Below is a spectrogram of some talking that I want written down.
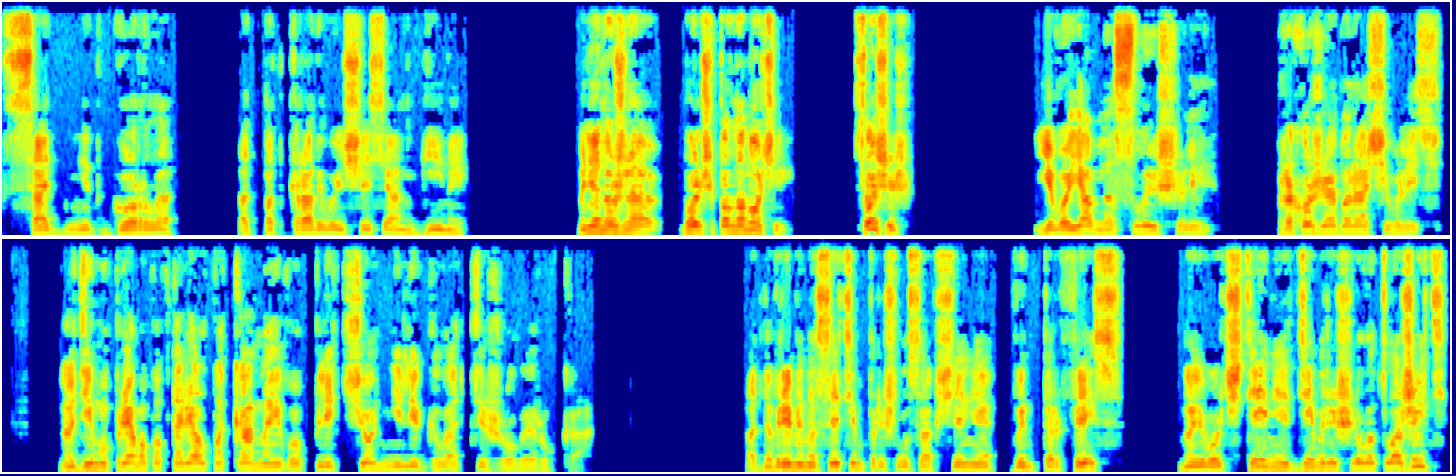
саднет горло от подкрадывающейся ангины. «Мне нужно больше полномочий. Слышишь?» Его явно слышали. Прохожие оборачивались, но Диму прямо повторял, пока на его плечо не легла тяжелая рука. Одновременно с этим пришло сообщение в интерфейс, но его чтение Дим решил отложить.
